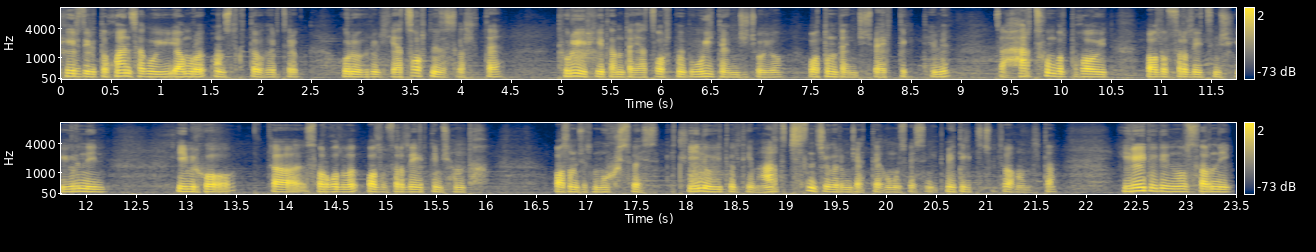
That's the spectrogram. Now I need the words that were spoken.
Тэгэхээр зэрэг тухайн цаг үе ямар онцлогтой вэхээр зэрэг өөрөөр хэлбэл язгууртны засаглалтай төрийн эрхийг дандаа язгууртнууд үе дамжиж буюу удам дамжиж барьдаг тийм ээ. За хар зөвхөн бол тухайн үед боловсрал эзэмших ер нь энэ иймэрхүү сургууль боловсролын эрдэм шамдах боломж бол мөхс байсан. Гэтэл энэ үед бол тийм ардчилсан чиг өрөмжаатай хүмүүс байсан гэд мэдэгдэж байгаа юм л да. Ирээдүйдийн улс орныг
